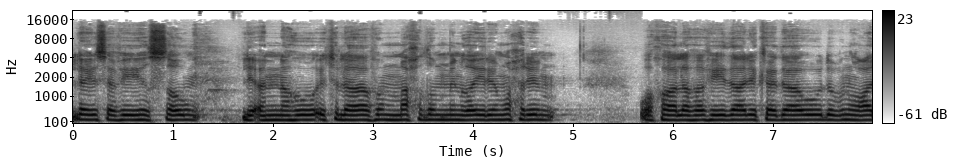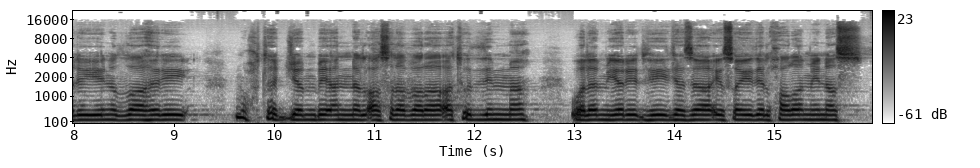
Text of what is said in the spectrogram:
ليس فيه الصوم لأنه إتلاف محض من غير محرم. وخالف في ذلك داود بن علي الظاهري محتجا بأن الأصل براءة الذمة. ولم يرد في جزاء صيد الحرم نص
